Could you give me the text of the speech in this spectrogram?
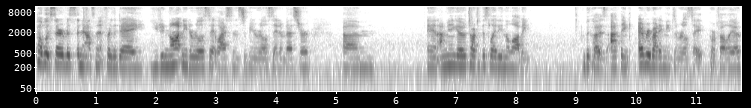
public service announcement for the day. You do not need a real estate license to be a real estate investor. Um, and I'm going to go talk to this lady in the lobby because I think everybody needs a real estate portfolio.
